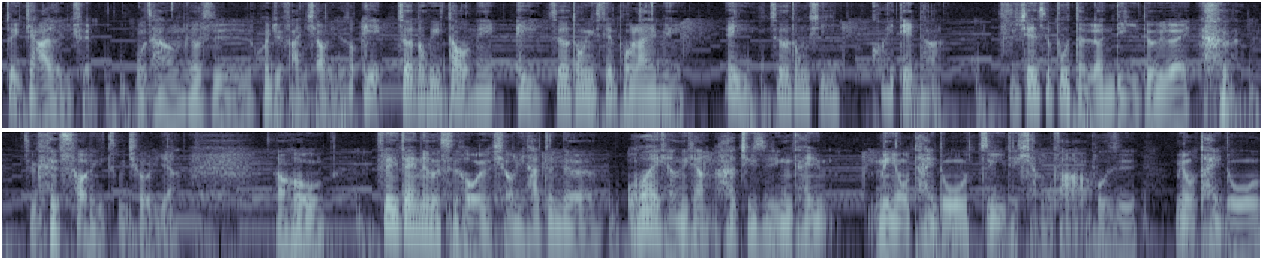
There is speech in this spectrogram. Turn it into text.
最佳人选，我常常就是会去烦小李，说：“哎、这个东西到了没？哎、这个东西 sample 来没？哎、这个东西快点、啊！时间是不等人的，对不对？就跟少林足球一样。然后，所以在那个时候呢，小李他真的，我后来想一想，他其实应该没有太多自己的想法，或是没有太多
